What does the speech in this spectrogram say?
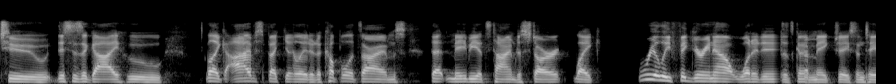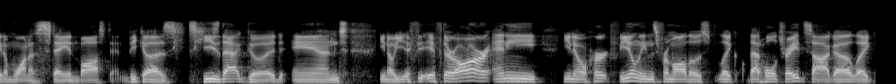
to this is a guy who, like, I've speculated a couple of times that maybe it's time to start like really figuring out what it is that's going to make Jayson Tatum want to stay in Boston because he's that good. And you know, if if there are any you know hurt feelings from all those like that whole trade saga, like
